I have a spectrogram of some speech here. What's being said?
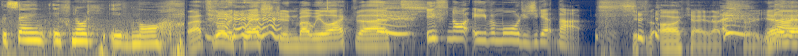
the same, if not even more. That's not a question, but we like that. If not even more, did you get that? If- okay, that's true. Yeah. no, yeah.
